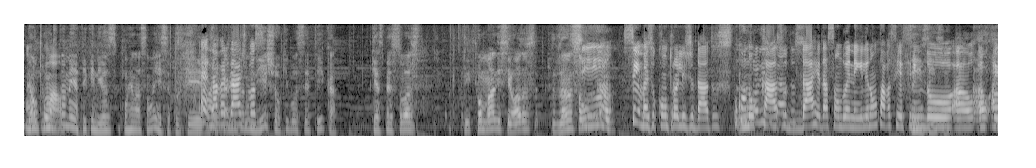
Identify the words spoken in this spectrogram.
É um Muito ponto mal. também a fake news com relação a isso, porque É, na você verdade, num você- nicho que você fica, que as pessoas que ficam maliciosas lançam Sim. Não, sim, mas o controle de dados, controle no de caso dados- da redação do Enem, ele não estava se referindo sim, sim. Ao, ao Ao- fake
